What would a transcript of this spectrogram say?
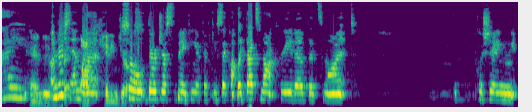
I handed, Understand that. hitting jokes. so they're just making a 50 second like that's not creative that's not pushing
